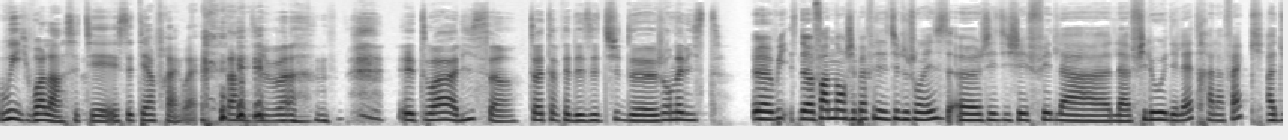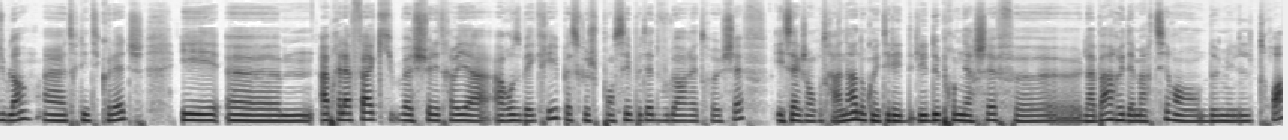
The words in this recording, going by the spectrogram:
Oui, voilà, c'était c'était après, ouais. tardive. Et toi, Alice, toi, tu as fait des études de journaliste. Euh, oui, enfin non, j'ai pas fait des études de journaliste. Euh, j'ai fait de la, philo et des lettres à la fac à Dublin, à Trinity College. Et euh, après la fac, bah, je suis allée travailler à, à Rose Bakery parce que je pensais peut-être vouloir être chef. Et c'est là que j'ai rencontré Anna. Donc on était les, deux premières chefs là-bas, rue des Martyrs, en 2003.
